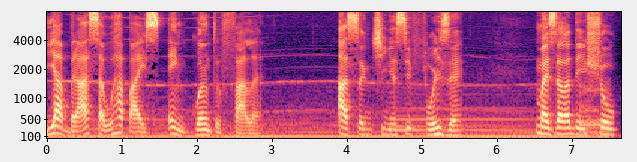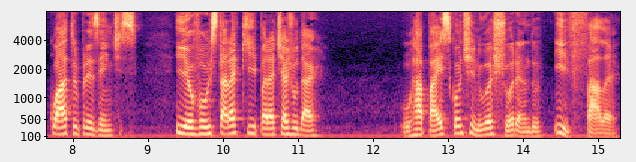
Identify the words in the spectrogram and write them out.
e abraça o rapaz enquanto fala: A Santinha se foi, Zé mas ela deixou quatro presentes e eu vou estar aqui para te ajudar. O rapaz continua chorando e fala:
